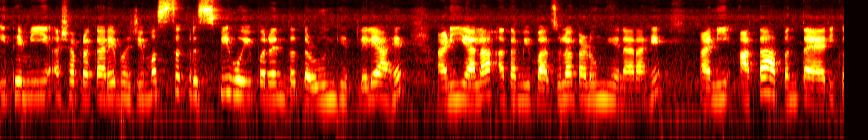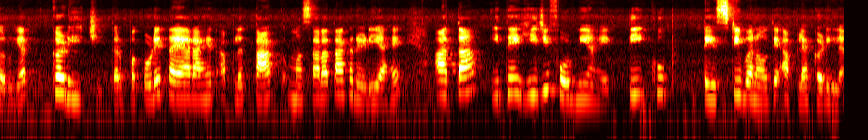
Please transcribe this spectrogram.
इथे मी अशा प्रकारे भजे मस्त क्रिस्पी होईपर्यंत तळून घेतलेले आहेत आणि याला आता मी बाजूला काढून घेणार आहे. आणि आता आपण तयारी करूयात कढीची. तर पकोडे तयार आहेत. आपलं ताक मसाला ताक रेडी आहे. आता इथे ही जी फोडणी आहे ती खूप टेस्टी बनवते आपल्या कढीला.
